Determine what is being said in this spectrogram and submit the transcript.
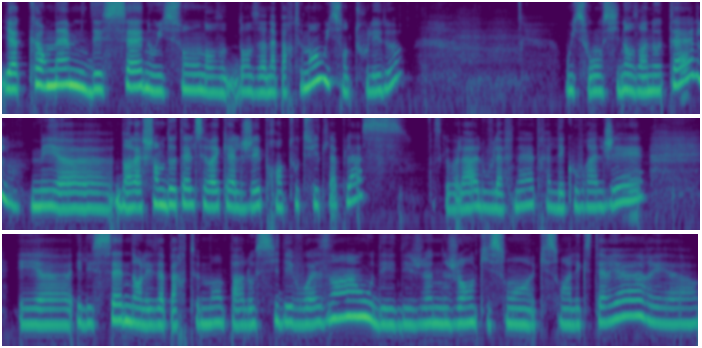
Il y a quand même des scènes où ils sont dans, dans un appartement, où ils sont tous les deux où ils sont aussi dans un hôtel. Mais euh, dans la chambre d'hôtel, c'est vrai qu'Alger prend tout de suite la place. Parce que voilà, elle ouvre la fenêtre, elle découvre Alger. Et, euh, les scènes dans les appartements parlent aussi des voisins ou des, jeunes gens qui sont, qui sont à l'extérieur. Et, euh,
